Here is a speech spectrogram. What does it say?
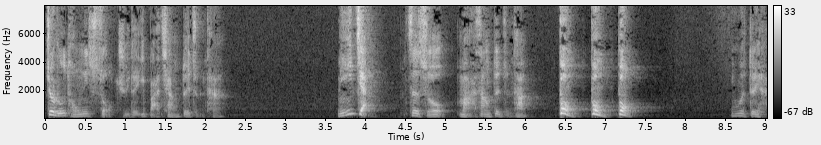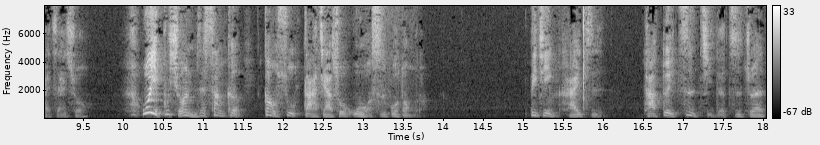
就如同你手举的一把枪对准他，你一讲，这时候马上对准他，嘣嘣嘣。因为对孩子来说，我也不喜欢你在上课告诉大家说我是过动了。毕竟孩子他对自己的自尊、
